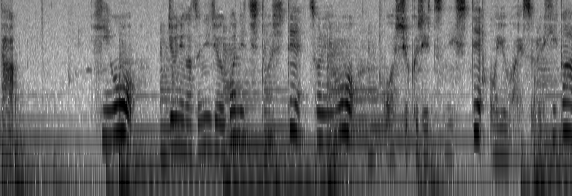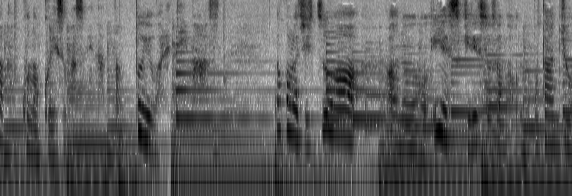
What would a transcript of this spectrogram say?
た日を12月25日としてそれをこう祝日にしてお祝いする日がこのクリスマスになったと言われています。だから実はあのイエス・キリスト様のお誕生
